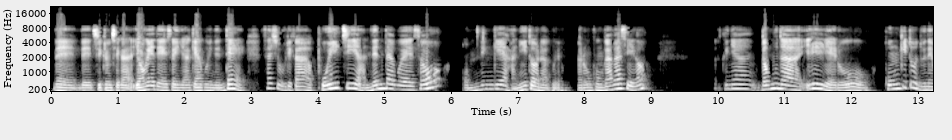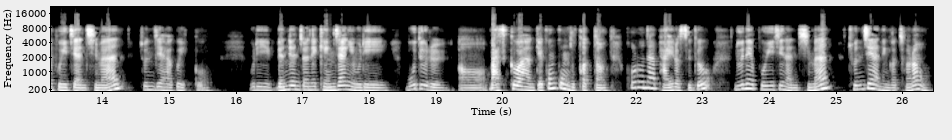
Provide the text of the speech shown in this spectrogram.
네, 네. 지금 제가 영에 대해서 이야기하고 있는데, 사실 우리가 보이지 않는다고 해서 없는 게 아니더라고요. 여러분 공감하세요? 그냥 너무나 일례로 공기도 눈에 보이지 않지만 존재하고 있고, 우리 몇 년 전에 굉장히 우리 모두를 어, 마스크와 함께 꽁꽁 묶었던 코로나 바이러스도 눈에 보이진 않지만 존재하는 것처럼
